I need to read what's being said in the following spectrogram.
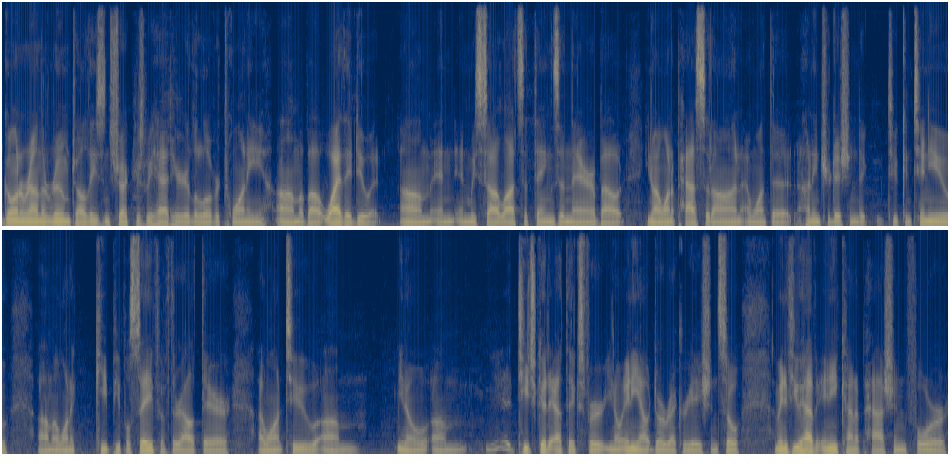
going around the room to all these instructors we had here, a little over 20, um, about why they do it. Um, and, and we saw lots of things in there about, you know, I want to pass it on. I want the hunting tradition to, to continue. Um, I want to keep people safe if they're out there. I want to, um, you know, um, teach good ethics for, you know, any outdoor recreation. So, I mean, if you have any kind of passion for,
